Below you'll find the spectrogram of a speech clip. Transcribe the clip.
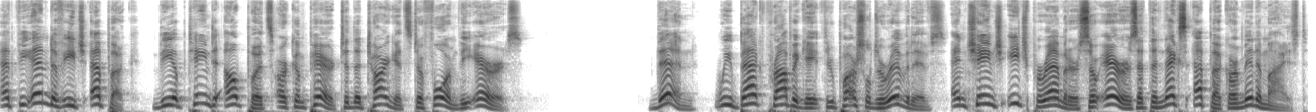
At the end of each epoch, the obtained outputs are compared to the targets to form the errors. Then, we backpropagate through partial derivatives and change each parameter so errors at the next epoch are minimized.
